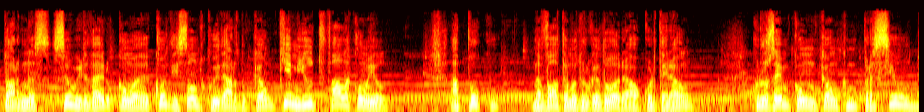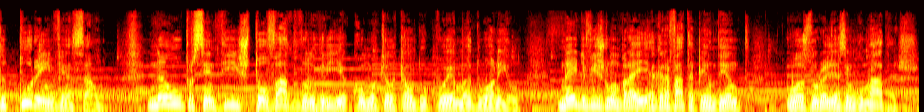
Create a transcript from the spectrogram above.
torna-se seu herdeiro com a condição de cuidar do cão que a miúdo fala com ele. Há pouco, na volta madrugadora ao quarteirão, cruzei-me com um cão que me pareceu de pura invenção. Não o pressenti estovado de alegria como aquele cão do poema do O'Neill. Nem lhe vislumbrei a gravata pendente ou as orelhas engomadas.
